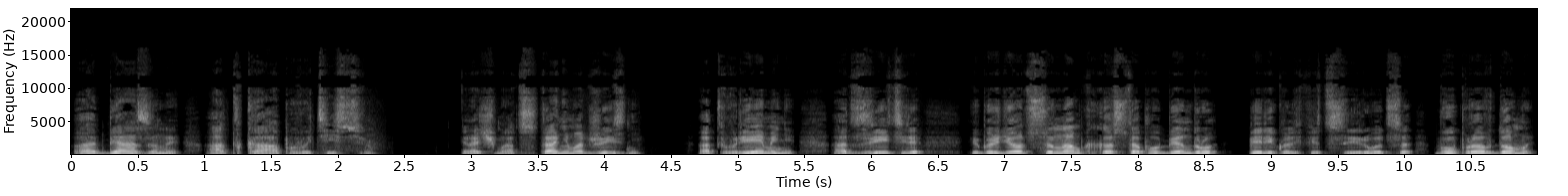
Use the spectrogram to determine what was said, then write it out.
обязаны откапывать истину. Иначе мы отстанем от жизни, от времени, от зрителя, и придется нам, как Остапу Бендру, переквалифицироваться в управдомы,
